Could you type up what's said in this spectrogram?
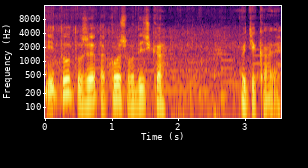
І тут вже також водичка витікає.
